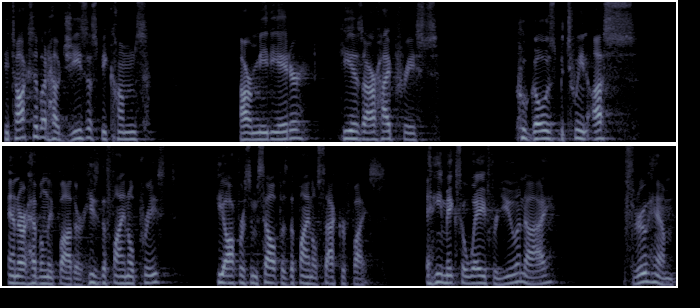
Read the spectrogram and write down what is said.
He talks about how Jesus becomes our mediator, he is our high priest who goes between us and our heavenly Father. He's the final priest. He offers himself as the final sacrifice. And he makes a way for you and I through him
